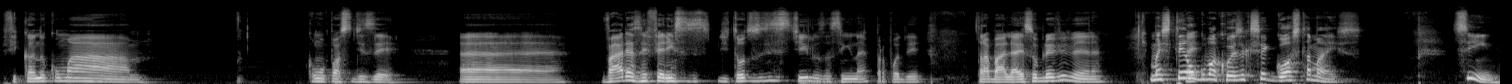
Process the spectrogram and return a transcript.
ficando com uma. Como posso dizer? É, várias referências de todos os estilos, assim, né? Pra poder trabalhar e sobreviver, né? Mas tem É. alguma coisa que você gosta mais? Sim,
